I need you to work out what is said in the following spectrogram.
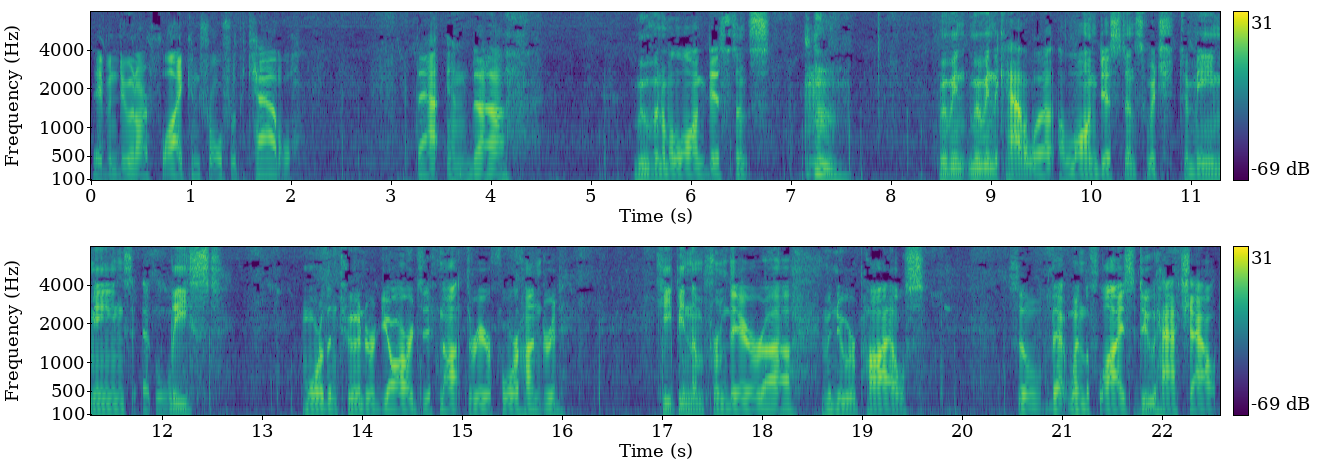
They've been doing our fly control for the cattle. That and uh, moving them a long distance. moving, moving the cattle a, a long distance, which to me means at least more than 200 yards, if not three or 400. Keeping them from their uh, manure piles so that when the flies do hatch out,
